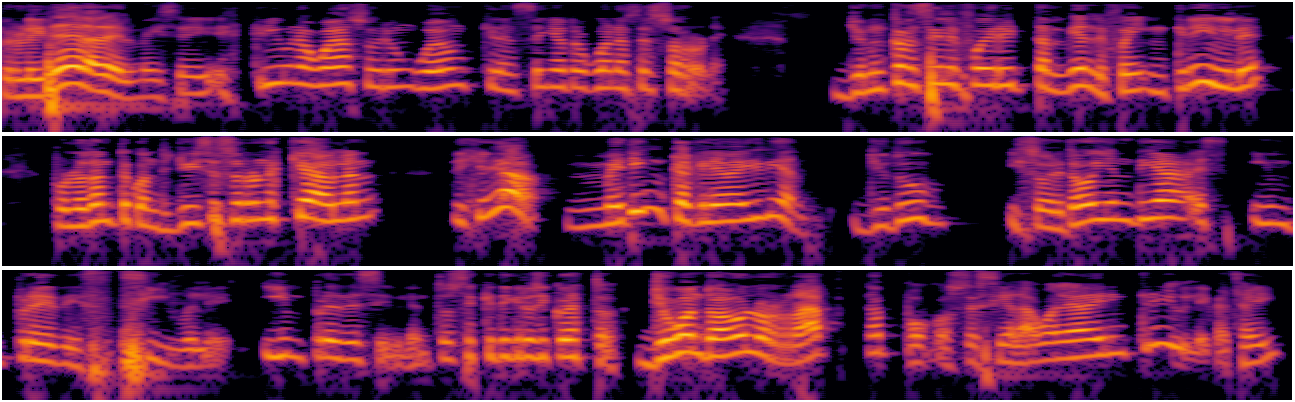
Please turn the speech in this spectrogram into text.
pero la idea era de él. Me dice, escribe una weá sobre un weón que le enseña a otro weón a hacer zorrones. Yo nunca pensé que le fuera a ir tan bien, le fue increíble. Por lo tanto, cuando yo hice zorrones que hablan, dije, ya, me tinca que le va a ir bien. YouTube, y sobre todo hoy en día, es impredecible, impredecible. Entonces, ¿qué te quiero decir con esto? Yo cuando hago los rap, tampoco sé si a la weá le va a ir increíble, ¿cachai?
